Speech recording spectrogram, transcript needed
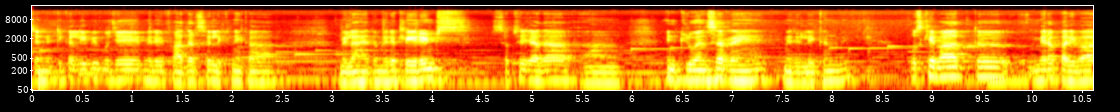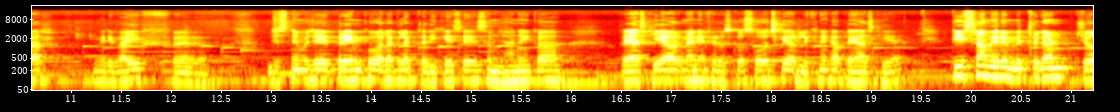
जेनेटिकली भी मुझे मेरे फादर से लिखने का मिला है तो मेरे पेरेंट्स सबसे ज़्यादा इन्फ्लुएंसर रहे हैं मेरे लेखन में। उसके बाद मेरा परिवार, मेरी वाइफ जिसने मुझे प्रेम को अलग अलग तरीके से समझाने का प्रयास किया और मैंने फिर उसको सोच के और लिखने का प्रयास किया। तीसरा मेरे मित्रगण, जो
